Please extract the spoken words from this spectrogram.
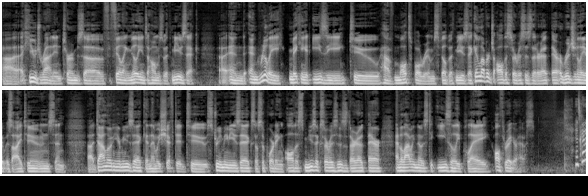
uh, a huge run in terms of filling millions of homes with music. Uh, and and really making it easy to have multiple rooms filled with music and leverage all the services that are out there. Originally, it was iTunes and uh, downloading your music, and then we shifted to streaming music, so supporting all this music services that are out there and allowing those to easily play all throughout your house. It's kind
